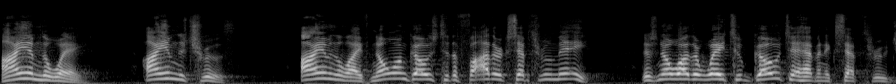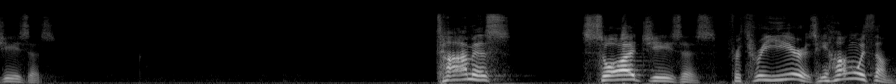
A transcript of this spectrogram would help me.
I am the way, I am the truth, I am the life. No one goes to the Father except through me. There's no other way to go to heaven except through Jesus. Thomas saw Jesus for three years. He hung with him,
